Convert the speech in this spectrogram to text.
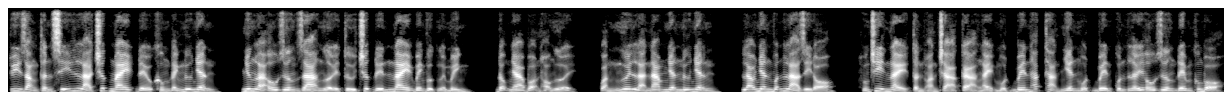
Tuy rằng thân sĩ là trước nay đều không đánh nữ nhân, nhưng là Âu Dương gia người từ trước đến nay bên vực người mình, động nhà bọn họ người, quản ngươi là nam nhân nữ nhân, lão nhân vẫn là gì đó. Huống chi này tần hoàn trả cả ngày một bên hắc thản nhiên một bên quấn lấy Âu Dương đêm không bỏ,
